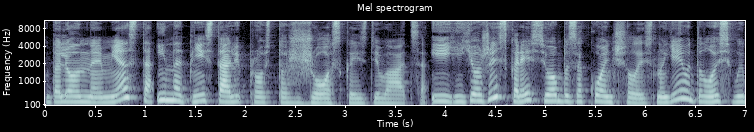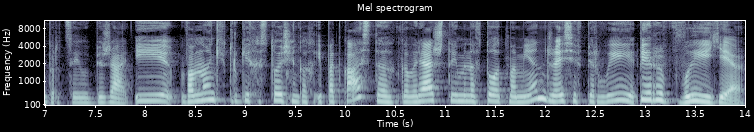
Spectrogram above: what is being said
удаленное место, и над ней стали просто жестко издеваться. И ее жизнь, скорее всего, бы закончилась, но ей удалось выбраться и убежать. И во многих других источниках и подкастах говорят, что именно в тот момент Джесси впервые, впервые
